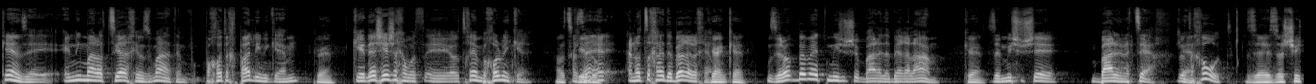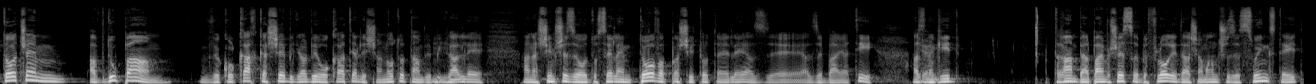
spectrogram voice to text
כן, זה, אין לי מה להוציא עליכם זמן, אתם פחות אכפת לי מכם, כן. כי יודע שיש לכם אה, אתכם בכל מקרה. אז כאילו, אני, אני לא צריך לדבר אליכם. כן, כן, זה לא באמת מישהו שבא לדבר על העם, כן. זה מישהו שבא לנצח, זה כן. תחרות. זה, זה שיטות שהם עבדו פעם, וכל כך קשה בגלל בירוקרטיה לשנות אותם, ובגלל אה, אנשים שזה עוד עושה להם טוב, השיטות האלה, אז, אה, אז זה בעייתי. אז כן. נגיד, טראמפ ב-2016 בפלורידה, שאמרנו שזה swing state,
